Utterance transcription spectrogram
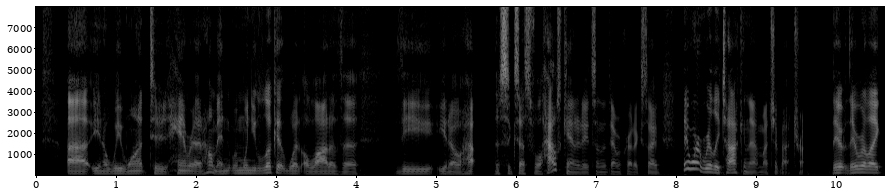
uh, you know, we want to hammer that home. And when, when you look at what a lot of the the you know ho- the successful House candidates on the Democratic side, they weren't really talking that much about Trump. They they were like,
